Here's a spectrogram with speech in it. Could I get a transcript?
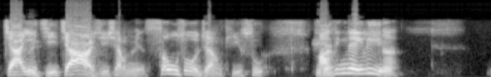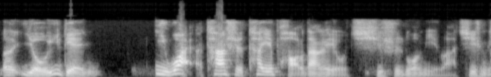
加一级、加二级，下面嗖嗖的这样提速。马丁内利呢，呃，有一点意外，他是他也跑了大概有七十多米吧，七十米、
